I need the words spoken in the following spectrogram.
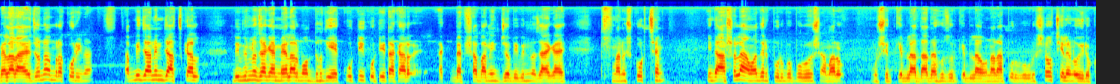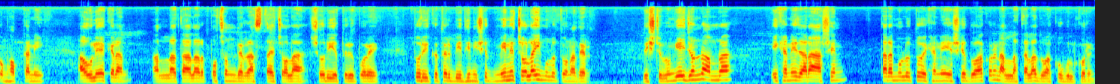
মেলার আয়োজনও আমরা করি না। আপনি জানেন যে আজকাল বিভিন্ন জায়গায় মেলার মধ্য দিয়ে কোটি কোটি টাকার এক ব্যবসা বাণিজ্য বিভিন্ন জায়গায় মানুষ করছেন। কিন্তু আসলে আমাদের পূর্বপুরুষ, আমার মুর্শিদ কেবলা, দাদা হুজুর কেবলা ওনারা পূর্বপুরুষরাও ছিলেন ওই রকম হক্কানি আউলিয়া কেরাম, আল্লাহ তালার পছন্দের রাস্তায় চলা, শরীয়তের উপরে তরিকতের বিধিনিষেধ মেনে চলাই মূলত ওনাদের দৃষ্টিভঙ্গি। এই জন্য আমরা এখানে যারা আসেন তারা মূলত এখানে এসে দোয়া করেন, আল্লাহ তালা দোয়া কবুল করেন।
